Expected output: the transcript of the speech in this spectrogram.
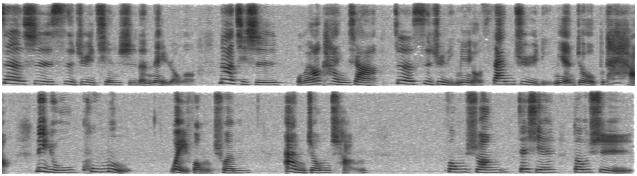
这是四句千诗的内容哦。那其实我们要看一下。这四句里面有三句里面就不太好，例如“枯木未逢春”“暗中藏”“风霜”，这些都是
